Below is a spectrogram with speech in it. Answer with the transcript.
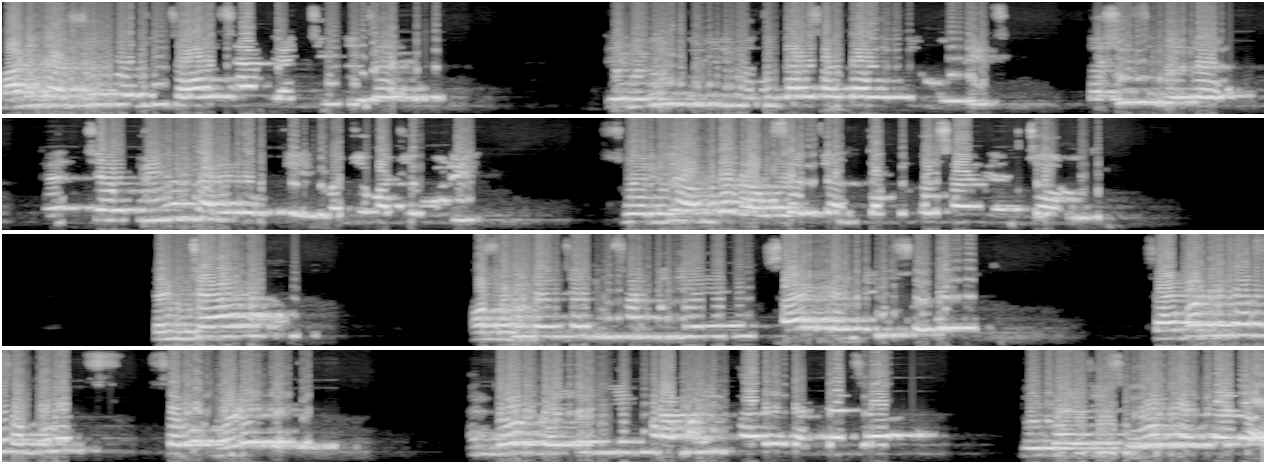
माननीय अशोकरावजी चव्हाण साहेब यांची नजर देवळी मतदारसंघावरती होतीच. तशीच नजर त्यांच्या प्रिय कार्यकर्ते म्हणजे माझे वडील स्वर्गीय आमदार रावसाहेब अंतप्रकर साहेब यांच्यावर होती. त्यांच्या हॉस्पिटलच्या दिवसांमध्ये साहेब कंटिन्यू सोबत होते. साहेबांना समोरच सर्व घडत आहे आणि तेव्हा कळलं की प्रामाणिक कार्यकर्त्याचा लोकांची सेवा करताना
